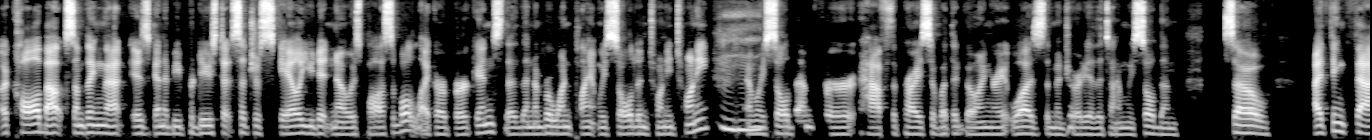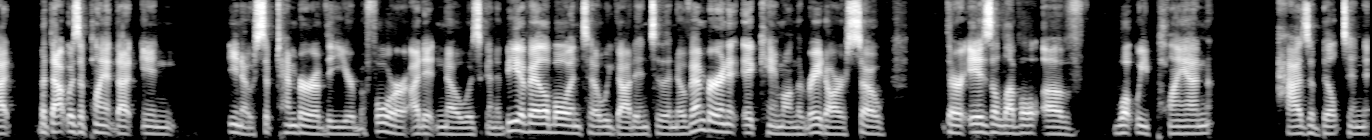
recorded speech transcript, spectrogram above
a call about something that is going to be produced at such a scale you didn't know was possible, like our Birkins. They're the number one plant we sold in 2020, Mhm. and we sold them for half the price of what the going rate was the majority of the time we sold them. So I think that, but that was a plant that in you know September of the year before I didn't know was going to be available until we got into the November and it, it came on the radar. So there is a level of what we plan has a built-in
